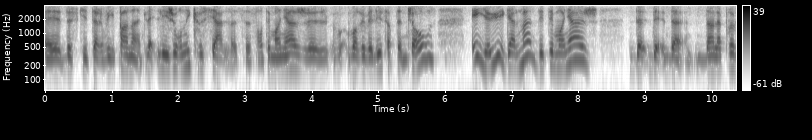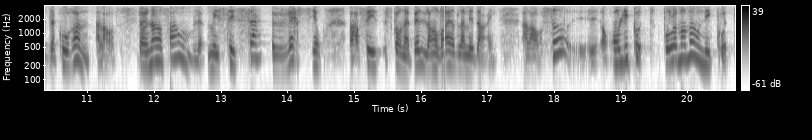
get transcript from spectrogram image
euh, de ce qui est arrivé pendant les journées cruciales. Son témoignage euh, va révéler certaines choses. Et il y a eu également des témoignages de, dans la preuve de la couronne. Alors, c'est un ensemble, mais c'est sa version. Alors, c'est ce qu'on appelle l'envers de la médaille. Alors, ça, euh, on l'écoute. Pour le moment, on écoute.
